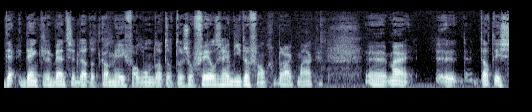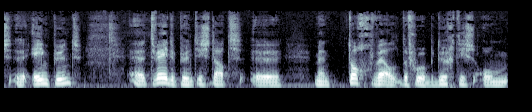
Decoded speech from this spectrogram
de denken de mensen dat het kan meevallen omdat het er zoveel zijn die ervan gebruik maken. maar dat is uh, één punt. Het uh, tweede punt is dat men toch wel ervoor beducht is om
